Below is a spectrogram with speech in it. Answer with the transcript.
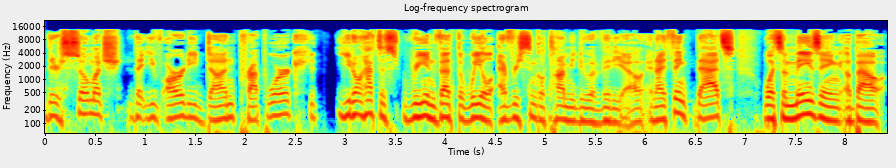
there's so much that you've already done prep work. You don't have to reinvent the wheel every single time you do a video. And I think that's what's amazing about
